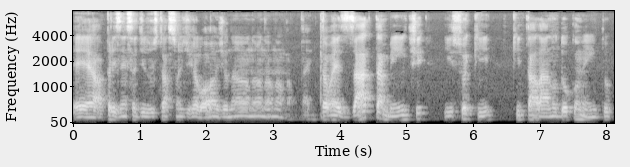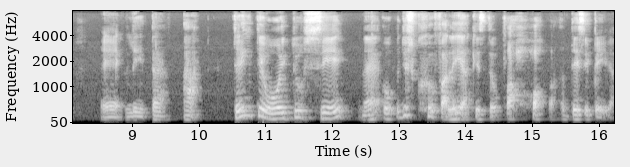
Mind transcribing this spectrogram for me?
é, a presença de ilustrações de relógio. Não, não, não, não, não. Então é exatamente isso aqui que está lá no documento, é, letra A. 38C, né? Desculpa, falei a questão, antecipei. Né?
